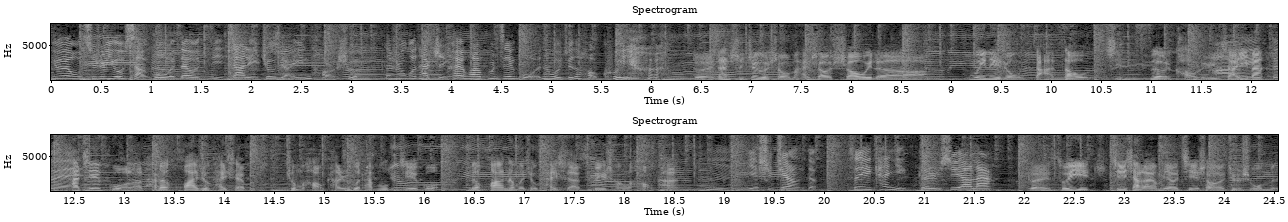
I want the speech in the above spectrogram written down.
因为我其实有想过，我在我自己家里种点樱桃树，但如果它只开花不结果，那我觉得好亏呀。对，但是这个时候我们还是要稍微的为那种打造景色考虑一下。一般它结果了，它的花就开起来不这么好看；如果它不结果，那花那么就开起来非常的好看。嗯，也是这样的，所以看你个人需要啦。对，所以接下来我们要介绍的就是我们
